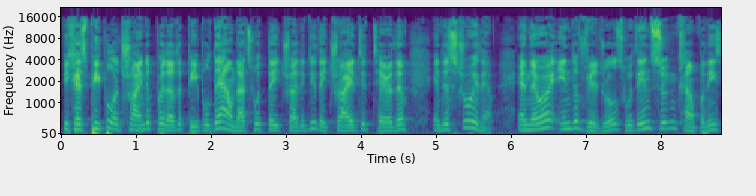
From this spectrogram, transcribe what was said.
Because people are trying to put other people down. That's what they try to do. They try to tear them and destroy them. And there are individuals within certain companies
